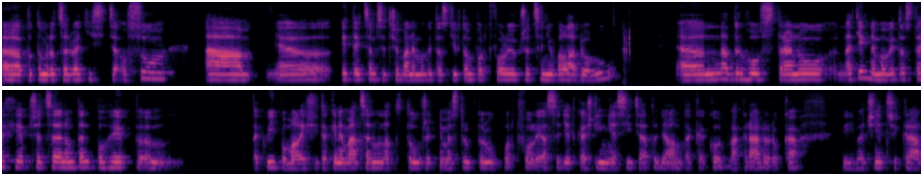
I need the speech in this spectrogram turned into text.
uh, po tom roce 2008 a uh, i teď jsem si třeba nemovitosti v tom portfoliu přeceňovala dolů. Uh, na druhou stranu na těch nemovitostech je přece jenom ten pohyb um, takový pomalejší, taky nemá cenu nad tou, řekněme, strukturou portfolia sedět každý měsíc. Já to dělám tak jako dvakrát do roka, výjimečně třikrát.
